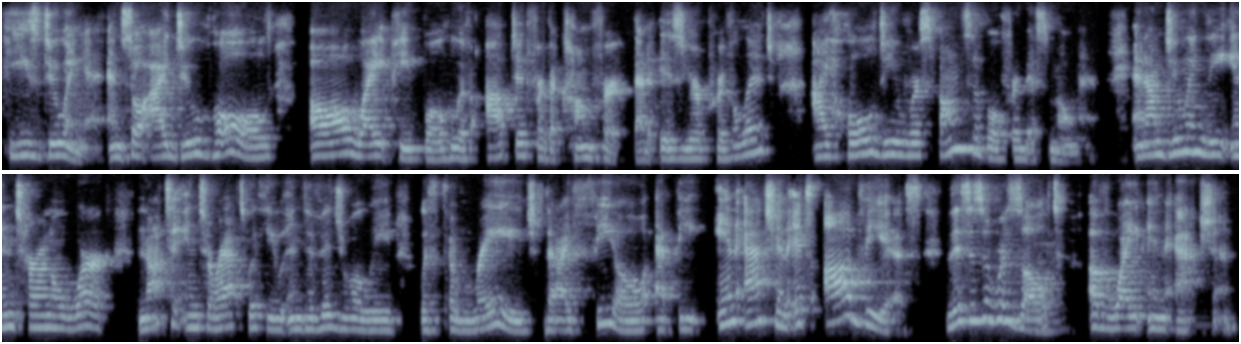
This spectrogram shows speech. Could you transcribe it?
he's doing it. And so I do hold all white people who have opted for the comfort that is your privilege. I hold you responsible for this moment. And I'm doing the internal work not to interact with you individually with the rage that I feel at the inaction. It's obvious. This is a result mm-hmm. of white inaction.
